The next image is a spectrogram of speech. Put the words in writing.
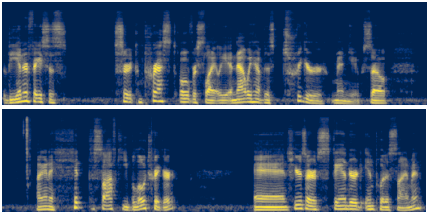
The interface is sort of compressed over slightly, and now we have this trigger menu. So I'm going to hit the soft key below trigger, and here's our standard input assignment.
